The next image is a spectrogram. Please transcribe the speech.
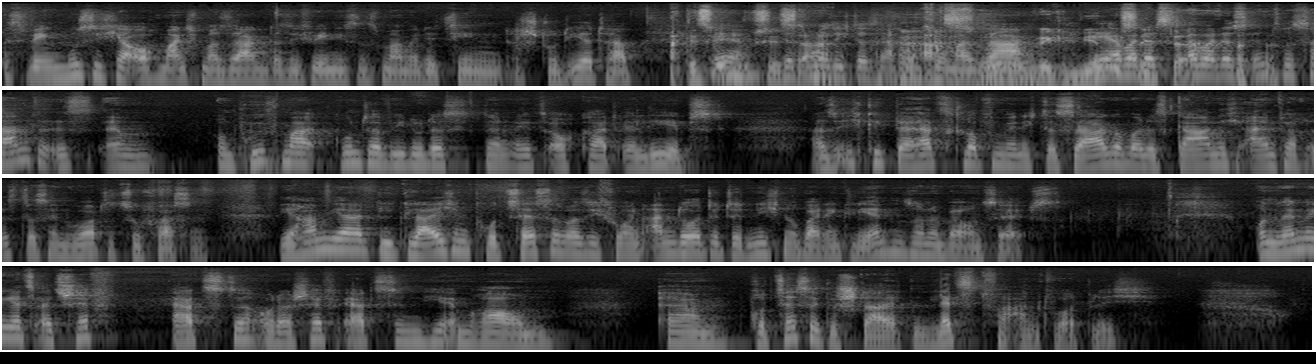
deswegen muss ich ja auch manchmal sagen, dass ich wenigstens mal Medizin studiert habe. Ach, deswegen äh, muss ich das sagen. muss ich das ab und zu mal so, sagen. Wegen mir ja, aber, das, sagen. aber das Interessante ist, ähm, und prüf mal, Gunther, wie du das dann jetzt auch gerade erlebst. Also ich kriege da Herzklopfen, wenn ich das sage, weil es gar nicht einfach ist, das in Worte zu fassen. Wir haben ja die gleichen Prozesse, was ich vorhin andeutete, nicht nur bei den Klienten, sondern bei uns selbst. Und wenn wir jetzt als Chefärzte oder Chefärztinnen hier im Raum ähm, Prozesse gestalten, letztverantwortlich,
